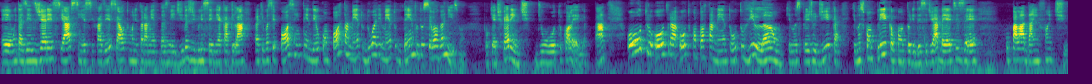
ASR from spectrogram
é, muitas vezes gerenciar assim, esse, fazer esse automonitoramento das medidas de glicemia capilar para que você possa entender o comportamento do alimento dentro do seu organismo. Porque é diferente de um outro colega, tá? Outro, outra, outro comportamento, outro vilão que nos prejudica, que nos complica o controle desse diabetes é o paladar infantil.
